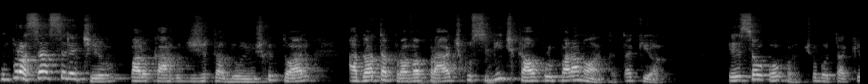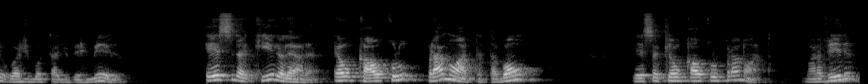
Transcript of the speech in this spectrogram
Um processo seletivo para o cargo de digitador em um escritório adota a prova prática o seguinte cálculo para a nota. Está aqui, ó. Esse é o... Opa, deixa eu botar aqui, eu gosto de botar de vermelho. Esse daqui, galera, é o cálculo para a nota, tá bom? Esse aqui é o cálculo para a nota. Maravilha?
